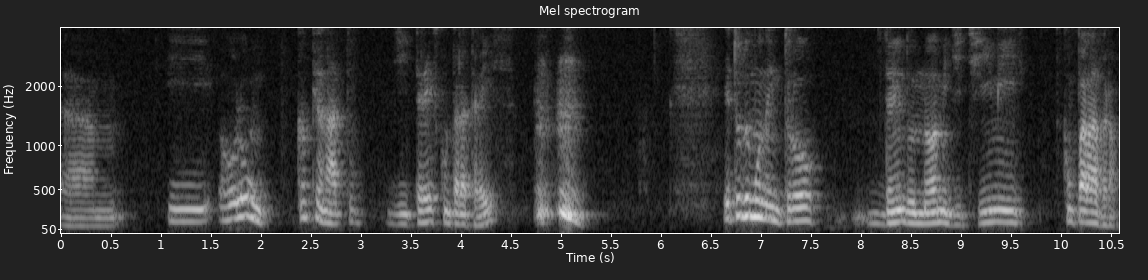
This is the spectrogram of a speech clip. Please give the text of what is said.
um, e rolou um campeonato de 3 contra 3, e todo mundo entrou dando o nome de time com palavrão.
